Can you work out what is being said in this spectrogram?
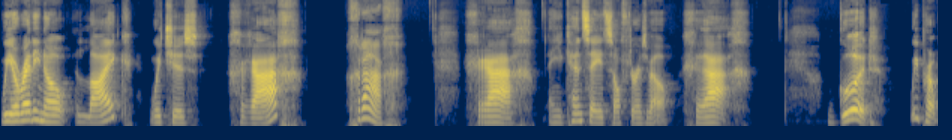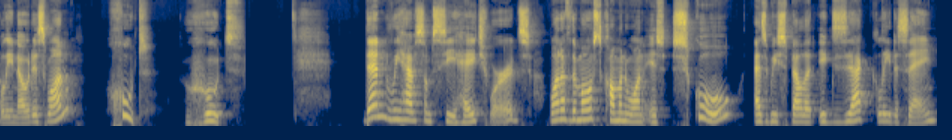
We already know like, which is graag. Graag. Graag. And you can say it softer as well. Graag. Good. We probably know this one. Goed. Goed. Then we have some CH words. One of the most common one is school as we spell it exactly the same,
